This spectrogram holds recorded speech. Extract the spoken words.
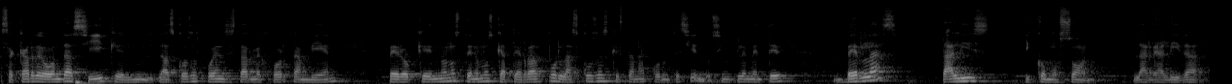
sacar de onda, sí, que las cosas pueden estar mejor también, pero que no nos tenemos que aterrar por las cosas que están aconteciendo, simplemente verlas tales y como son, la realidad,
